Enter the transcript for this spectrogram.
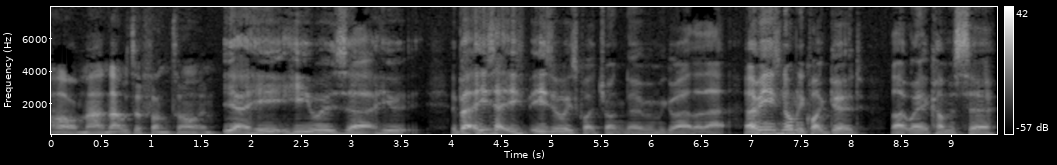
Oh man, that was a fun time. Yeah, he he was uh, he, but he's he's always quite drunk though when we go out like that. I mean, he's normally quite good, like when it comes to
